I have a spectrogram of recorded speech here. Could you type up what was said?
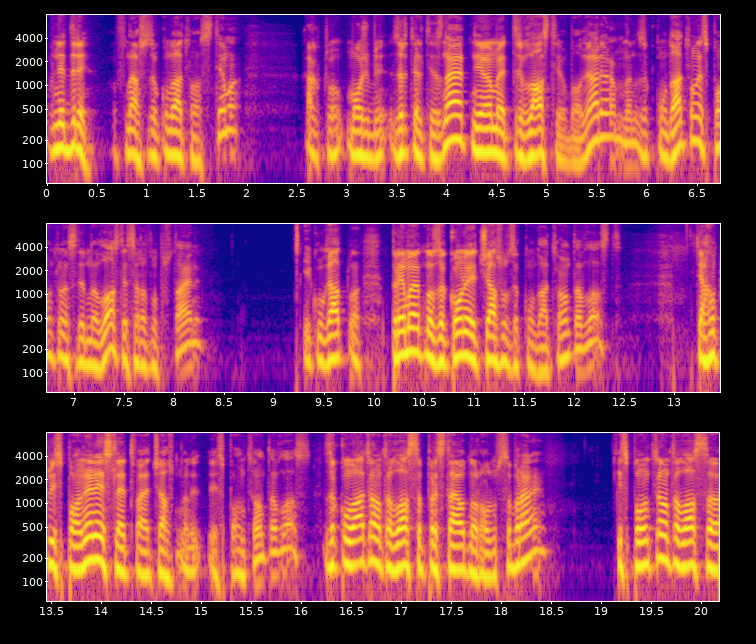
внедри в нашата законодателна система. Както може би зрителите знаят, ние имаме три власти в България, законодателна, изпълнителна съдебна власт, те са равнопоставени. И когато приемането на закона е част от законодателната власт, тяхното изпълнение след това е част от нали, изпълнителната власт. Законодателната власт се представя от Народното събрание. Изпълнителната власт се,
